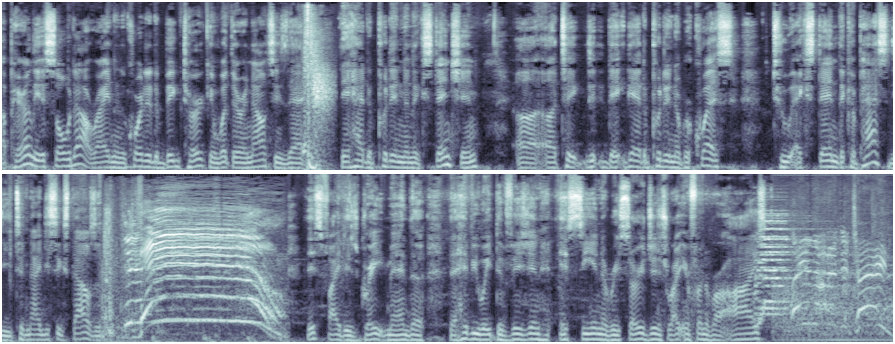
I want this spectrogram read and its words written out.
apparently it's sold out, right? And according to Big Turk and what they're announcing is that they had to put in an extension, uh, uh to, they, they had to put in a request to extend the capacity to 96,000. Damn! This fight is great, man. The the heavyweight division is seeing a resurgence right in front of our eyes. Are you not entertained?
